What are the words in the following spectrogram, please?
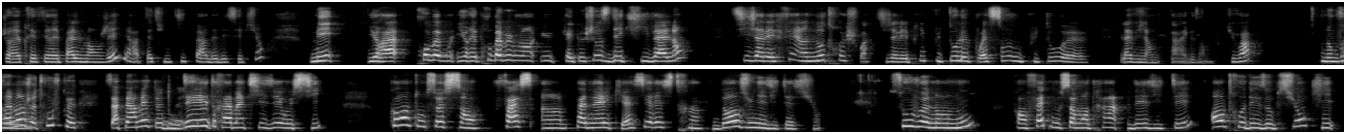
j'aurais préféré pas le manger. Il y aura peut-être une petite part de déception. Mais il y, aura il y aurait probablement eu quelque chose d'équivalent si j'avais fait un autre choix, si j'avais pris plutôt le poisson ou plutôt euh, la viande, par exemple. Tu vois Donc vraiment, je trouve que ça permet de dédramatiser aussi quand on se sent face à un panel qui est assez restreint dans une hésitation. Souvenons-nous qu'en fait, nous sommes en train d'hésiter entre des options qui,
